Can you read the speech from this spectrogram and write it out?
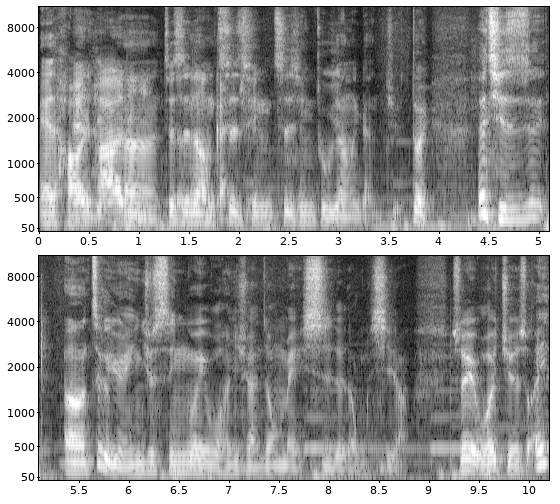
Ed Hardy，, Ed Hardy 嗯，就是那种刺青、刺青图样的感觉。对，那其实是呃，这个原因就是因为我很喜欢这种美式的东西啦，所以我会觉得说，哎、欸，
